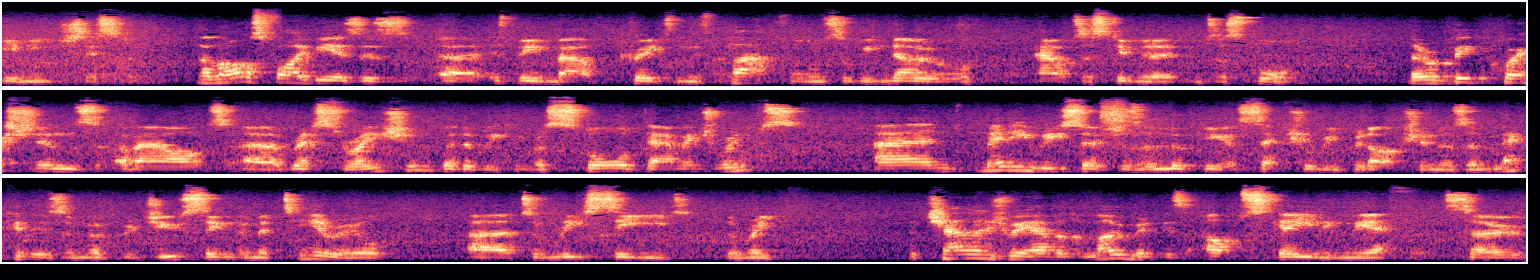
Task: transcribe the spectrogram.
in each system. The last five years has, uh, has been about creating this platform so we know how to stimulate them to spawn. There are big questions about uh, restoration, whether we can restore damaged reefs, and many researchers are looking at sexual reproduction as a mechanism of reducing the material uh, to reseed the reef. The challenge we have at the moment is upscaling the effort. So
